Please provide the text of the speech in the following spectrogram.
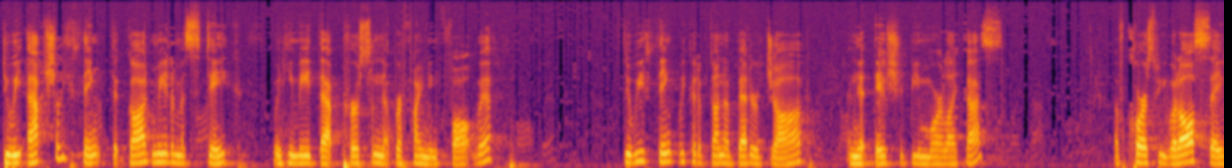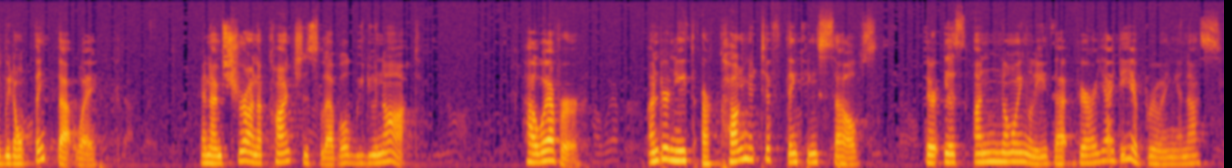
Do we actually think that God made a mistake when he made that person that we're finding fault with? Do we think we could have done a better job and that they should be more like us? Of course, we would all say we don't think that way. And I'm sure on a conscious level, we do not. However, underneath our cognitive thinking selves, there is unknowingly that very idea brewing in us.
